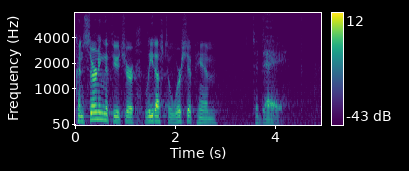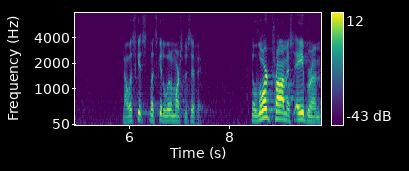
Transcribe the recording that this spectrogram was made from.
concerning the future lead us to worship him today. Now let's get, let's get a little more specific. The Lord promised Abram,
